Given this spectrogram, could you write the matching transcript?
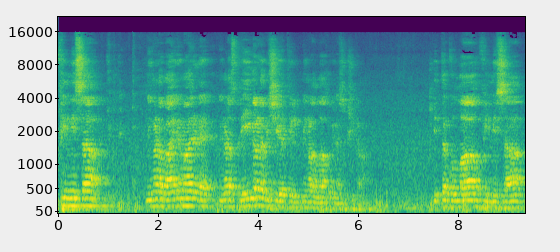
ഫിന്നിസാ. നിങ്ങളുടെ ഭാര്യമാരുടെ നിങ്ങളുടെ സ്ത്രീകളുടെ വിഷയത്തിൽ നിങ്ങൾ അള്ളാഹുവിനെ സൂക്ഷിക്കണം. ഫിന്നിസാ.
